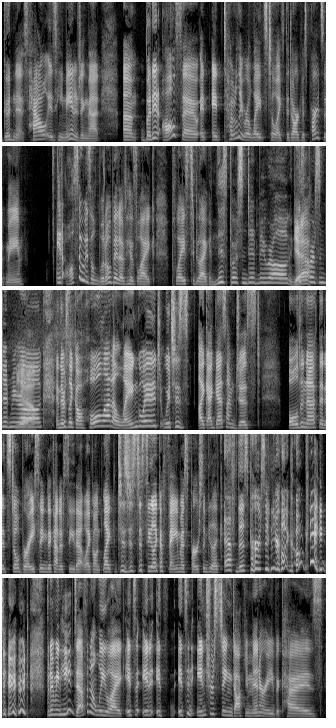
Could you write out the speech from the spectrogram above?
goodness, how is he managing that? Um, but it also, and it totally relates to like the darkest parts of me. It also is a little bit of his like place to be like, and this person did me wrong, and Yeah. this person did me Yeah. wrong. And there's like a whole lot of language, which is like, I guess I'm just old enough that it's still bracing to kind of see that like on like to just to see like a famous person be like f this person. You're like okay dude. But i mean he definitely like it's it it's it's an interesting documentary because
